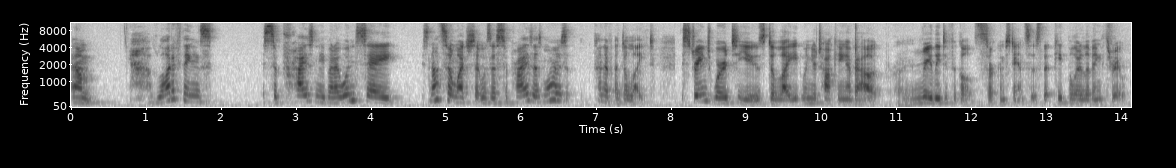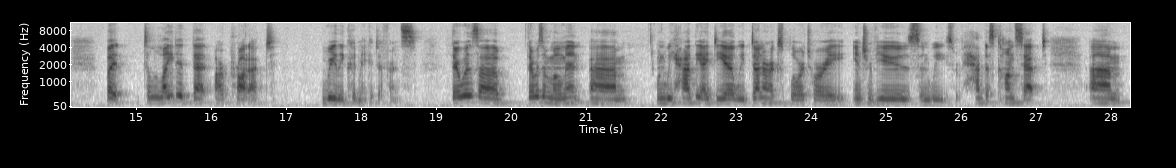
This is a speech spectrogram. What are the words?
Um, a lot of things surprised me, but I wouldn't say it's not so much that was a surprise as more as kind of a delight. Strange word to use, delight, when you're talking about right. really difficult circumstances that people are living through. But delighted that our product really could make a difference. There was a there was a moment um, when we had the idea. We'd done our exploratory interviews, and we sort of had this concept. Um,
